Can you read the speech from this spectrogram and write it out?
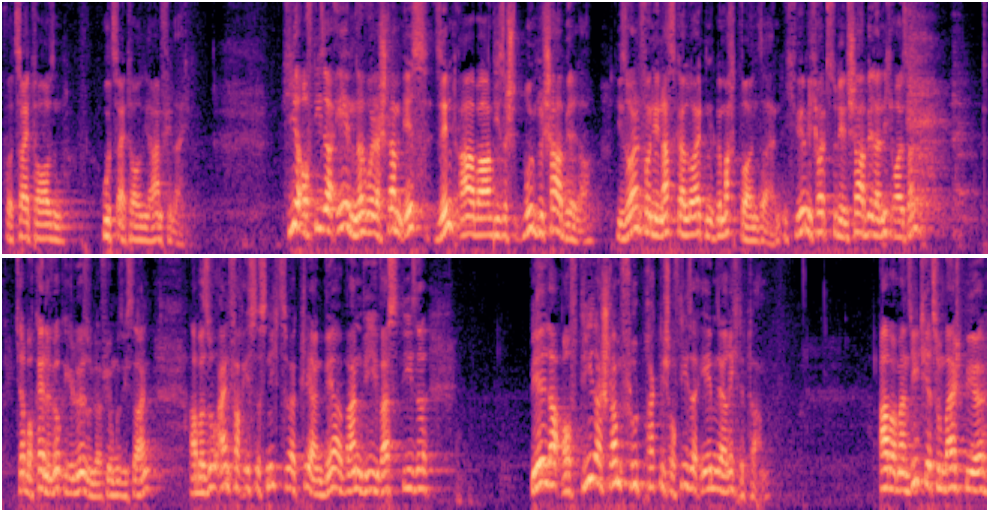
Vor 2000, gut 2000 Jahren vielleicht. Hier auf dieser Ebene, wo der Schlamm ist, sind aber diese berühmten Scharbilder. Die sollen von den Nazca-Leuten gemacht worden sein. Ich will mich heute zu den Scharbildern nicht äußern. Ich habe auch keine wirkliche Lösung dafür, muss ich sagen. Aber so einfach ist es nicht zu erklären, wer, wann, wie, was diese Bilder auf dieser Schlammflut praktisch auf dieser Ebene errichtet haben. Aber man sieht hier zum Beispiel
